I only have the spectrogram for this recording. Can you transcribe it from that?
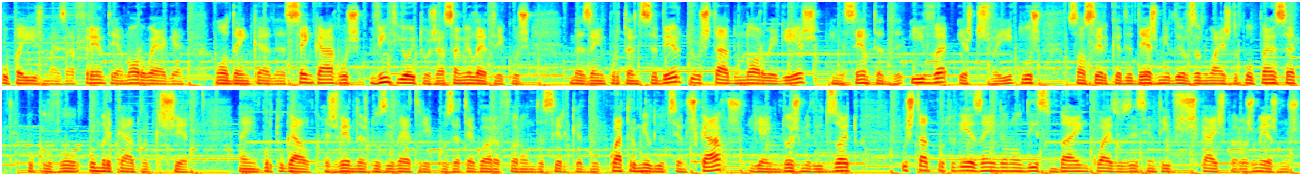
O país mais à frente é a Noruega, onde em cada 100 carros, 28 já são elétricos. Mas é importante saber que o Estado norueguês isenta de IVA estes veículos, são cerca de 10 mil euros anuais de poupança, o que levou o mercado a crescer. Em Portugal, as vendas dos elétricos até agora foram de cerca de 4.800 carros e em 2018 o Estado português ainda não disse bem quais os incentivos fiscais para os mesmos.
